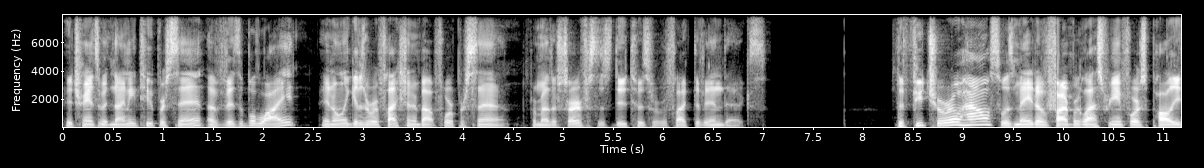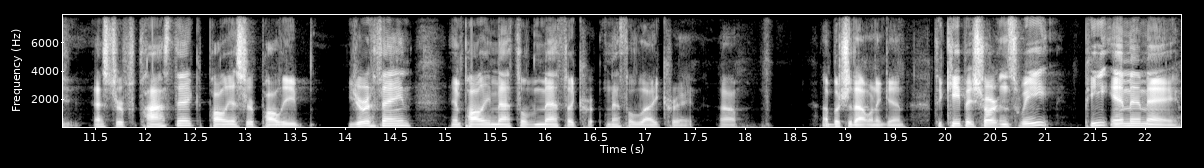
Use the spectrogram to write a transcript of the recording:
It transmits 92% of visible light and only gives a reflection about 4% from other surfaces due to its reflective index. The Futuro house was made of fiberglass reinforced polyester plastic, polyester polyurethane, and polymethyl methacrylate. Oh, I butchered that one again. To keep it short and sweet, PMMA.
